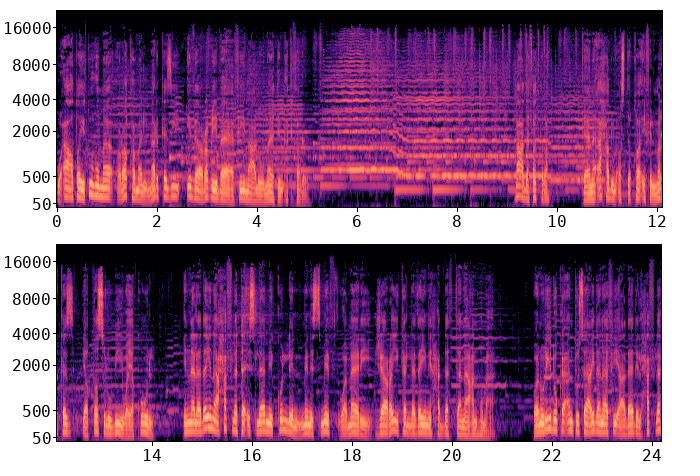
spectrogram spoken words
وأعطيتهما رقم المركز إذا رغبا في معلومات أكثر. بعد فترة كان أحد الأصدقاء في المركز يتصل بي ويقول إن لدينا حفلة إسلام كل من سميث وماري جاريك اللذين حدثتنا عنهما. ونريدك أن تساعدنا في إعداد الحفلة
